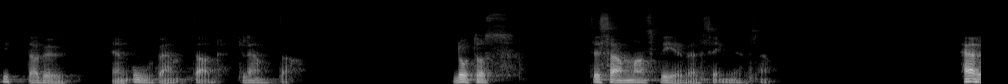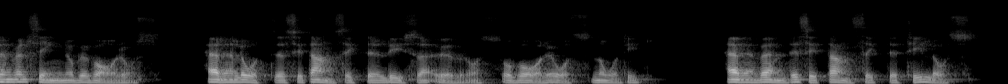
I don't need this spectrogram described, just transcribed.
hittar du en oväntad glänta. Låt oss tillsammans be välsignelsen. Herren välsigne och bevara oss. Herren låter sitt ansikte lysa över oss och vare oss nådig. Herren vände sitt ansikte till oss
